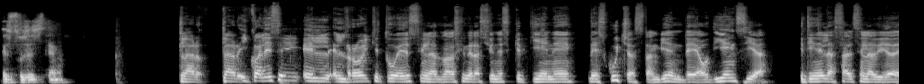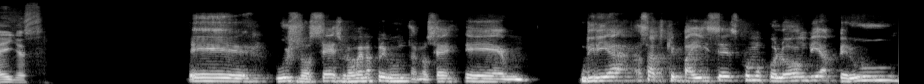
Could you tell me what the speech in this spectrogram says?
estos sistemas. Claro, claro. ¿Y cuál es el, el, el, rol que tú ves en las nuevas generaciones que tiene de escuchas también, de audiencia, que tiene la salsa en la vida de ellos? Eh, uy, no sé, es una buena pregunta, no sé. Eh, diría, sabes que países como Colombia, Perú,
